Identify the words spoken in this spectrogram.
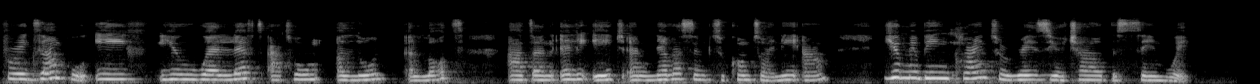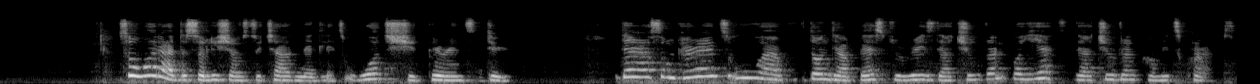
For example, if you were left at home alone a lot at an early age and never seemed to come to any harm, you may be inclined to raise your child the same way. So, what are the solutions to child neglect? What should parents do? There are some parents who have done their best to raise their children, but yet their children commit crimes.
